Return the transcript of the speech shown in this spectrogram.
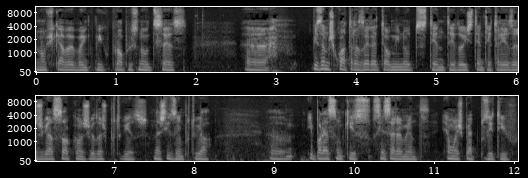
não ficava bem comigo próprio se não o dissesse. Uh, pisamos 4 a 0 até o minuto 72, 73 a jogar só com os jogadores portugueses, nascidos em Portugal. Uh, e parece-me que isso, sinceramente, é um aspecto positivo,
